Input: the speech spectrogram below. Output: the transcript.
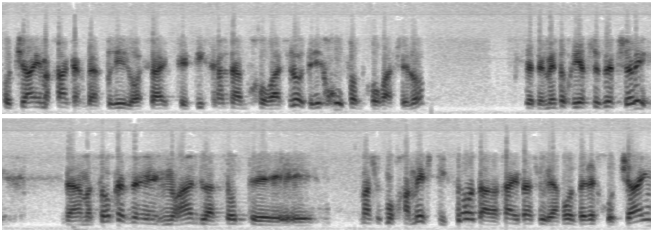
חודשיים אחר כך, באפריל, הוא עשה את אה, טיסת הבכורה שלו, את ריחוף הבכורה שלו, ובאמת הוכיח שזה אפשרי. והמסוק הזה נועד לעשות אה, משהו כמו חמש טיסות, ההערכה הייתה שהוא יעבוד בערך חודשיים.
